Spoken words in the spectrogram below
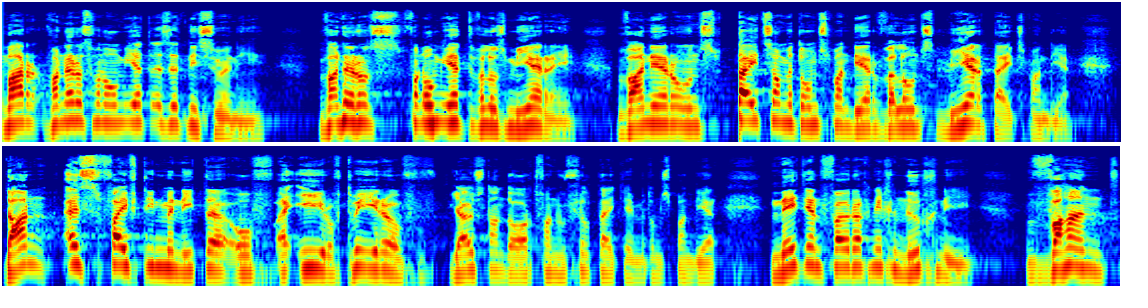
Maar wanneer ons van hom eet, is dit nie so nie. Wanneer ons van hom eet, wil ons meer hê. Wanneer ons tyd saam met hom spandeer, wil ons meer tyd spandeer. Dan is 15 minute of 'n uur of 2 ure of jou standaard van hoeveel tyd jy met hom spandeer, net eenvoudig nie genoeg nie. Want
